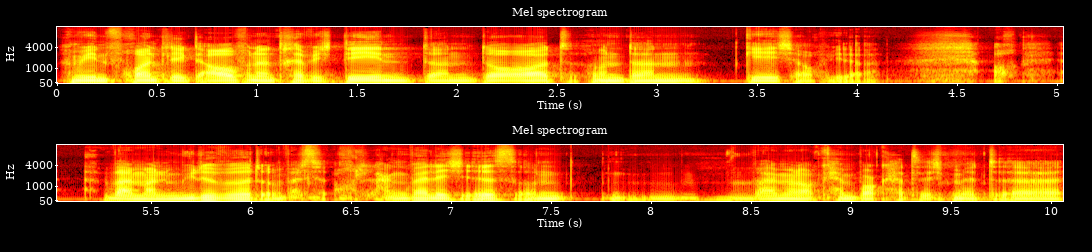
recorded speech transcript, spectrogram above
Irgendwie ein Freund legt auf und dann treffe ich den dann dort und dann gehe ich auch wieder. Auch weil man müde wird und weil es auch langweilig ist und weil man auch keinen Bock hat, sich mit äh,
